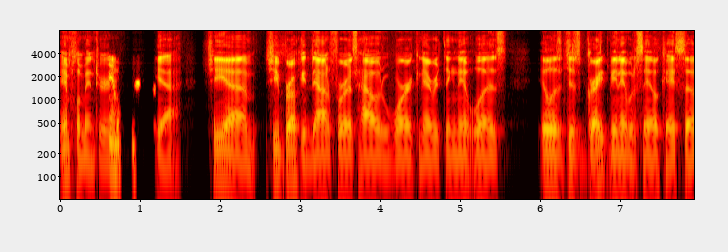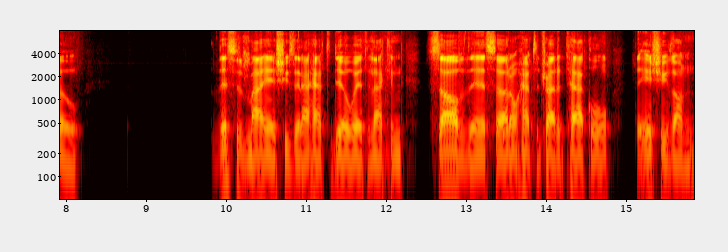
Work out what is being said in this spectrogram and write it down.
implementer. implementer. Yeah, she um she broke it down for us how it would work and everything. And it was it was just great being able to say, okay, so this is my issues that I have to deal with, and I can solve this, so I don't have to try to tackle the issues on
